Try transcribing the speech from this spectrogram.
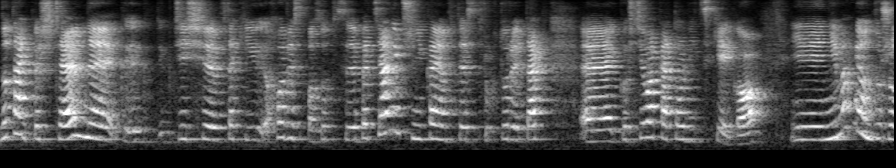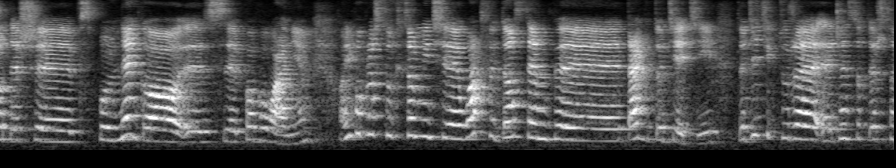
no tak, bezczelny, g- gdzieś w taki chory sposób specjalnie przenikają w te struktury tak e, kościoła katolickiego. Nie mają dużo też e, wspólnego e, z powołaniem. Oni po prostu chcą mieć łatwy dostęp tak do dzieci, do dzieci, które często też są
